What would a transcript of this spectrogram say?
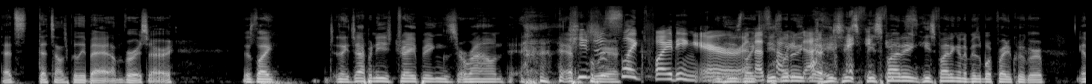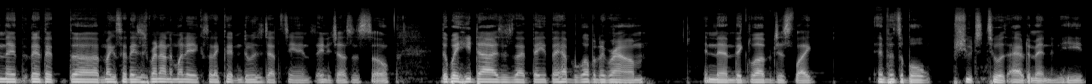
That's that sounds really bad. I'm very sorry. There's like like Japanese drapings around. He's just like fighting air, And and, he's like that's he's how he dies. yeah he's, he's he's fighting he's fighting an invisible Freddy Krueger and they they the, the like I said they just ran out of money because they couldn't do his death scene any justice so the way he dies is that they they have the glove on the ground and then the glove just like invisible shoots into his abdomen and he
